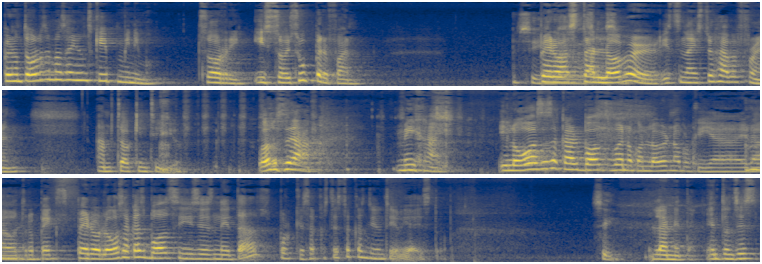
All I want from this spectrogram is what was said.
Pero en todos los demás hay un skip mínimo. Sorry. Y soy súper fan. Sí, Pero hasta. Lover. It's nice to have a friend. I'm talking to you. O sea, mija. Y luego vas a sacar Bots, bueno, con Lover no, porque ya era otro pex. Pero luego sacas Bots y dices, neta, ¿por qué sacaste esta canción si había esto? Sí. La neta. Entonces,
